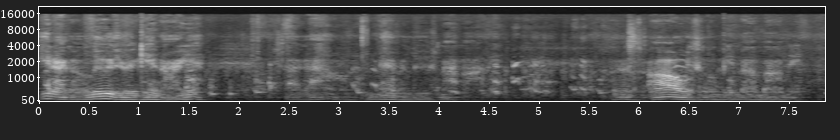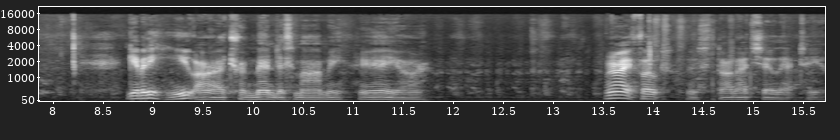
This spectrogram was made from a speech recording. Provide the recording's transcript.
You're not gonna lose her again, are you? She's like, I'll never lose my mommy. That's always gonna be my mommy. Gibbattee, you are a tremendous mommy. Yeah, you are. All right, folks. Just thought I'd show that to you.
